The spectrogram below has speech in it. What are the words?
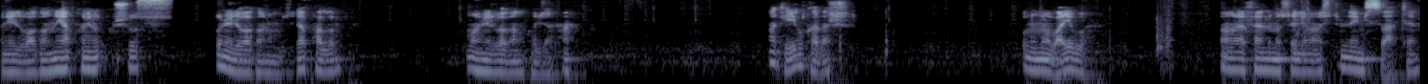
Manuel vagonu yapmayı unutmuşuz. Manuel vagonumuzu yapalım. Manuel vagonu koyacağım. Ha. Okey bu kadar. Bunun olayı bu. Sonra efendime söyleyeyim üstümdeymiş zaten.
